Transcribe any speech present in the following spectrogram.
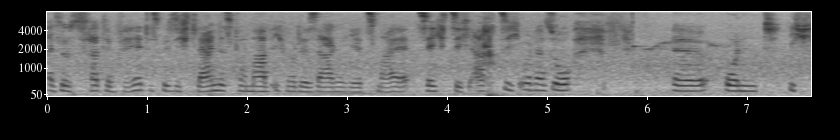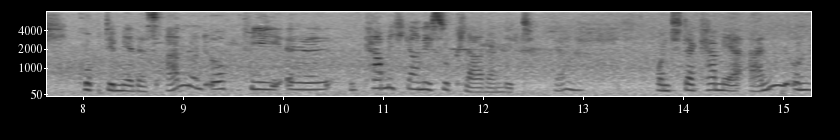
also es hatte ein verhältnismäßig kleines Format, ich würde sagen jetzt mal 60, 80 oder so. Äh, und ich guckte mir das an und irgendwie äh, kam ich gar nicht so klar damit. Ja? Und da kam er an und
